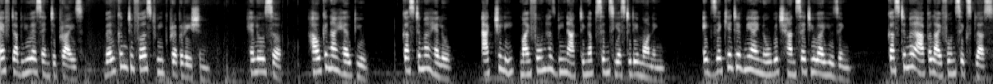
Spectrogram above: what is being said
FWS Enterprise. Welcome to first week preparation. Hello, sir. How can I help you? Customer, hello. Actually, my phone has been acting up since yesterday morning. Executive, may I know which handset you are using? Customer, Apple iPhone 6 Plus.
